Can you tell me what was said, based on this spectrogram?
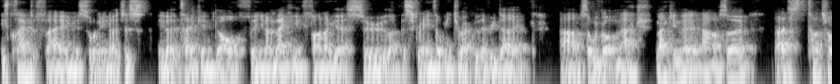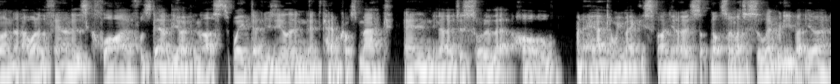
his claim to fame is sort of you know just you know taking golf and you know making it fun. I guess through like the screens that we interact with every day. Um, so we've got Mac Mac in there. Um, so I just touch on uh, one of the founders, Clive, was down at the Open last week down in New Zealand and came across Mac, and you know just sort of that whole. And how can we make this fun? You know, it's not so much a celebrity, but you know,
